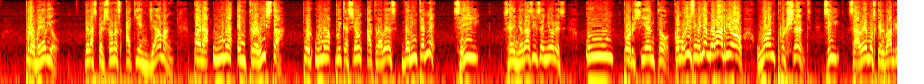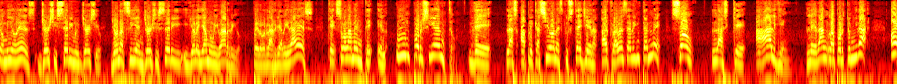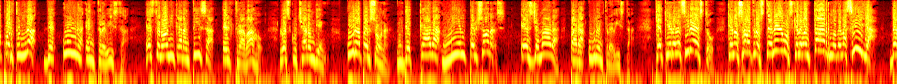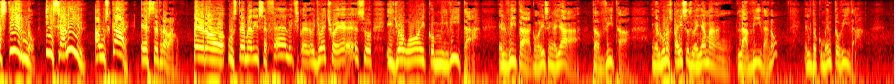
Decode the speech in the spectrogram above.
promedio de las personas a quien llaman para una entrevista por una aplicación a través del Internet? Sí, señoras y señores, un por ciento, como dicen allá en mi barrio, one percent Sí, sabemos que el barrio mío es Jersey City, New Jersey. Yo nací en Jersey City y yo le llamo mi barrio. Pero la realidad es que solamente el 1% de las aplicaciones que usted llena a través del Internet son las que a alguien le dan la oportunidad, oportunidad de una entrevista. Esto no ni garantiza el trabajo. Lo escucharon bien. Una persona de cada mil personas es llamada para una entrevista. ¿Qué quiere decir esto? Que nosotros tenemos que levantarnos de la silla, vestirnos y salir a buscar este trabajo. Pero usted me dice, Félix, pero yo he hecho eso y yo voy con mi vita. El vita, como dicen allá, the vita. En algunos países le llaman la vida, ¿no? El documento vida.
